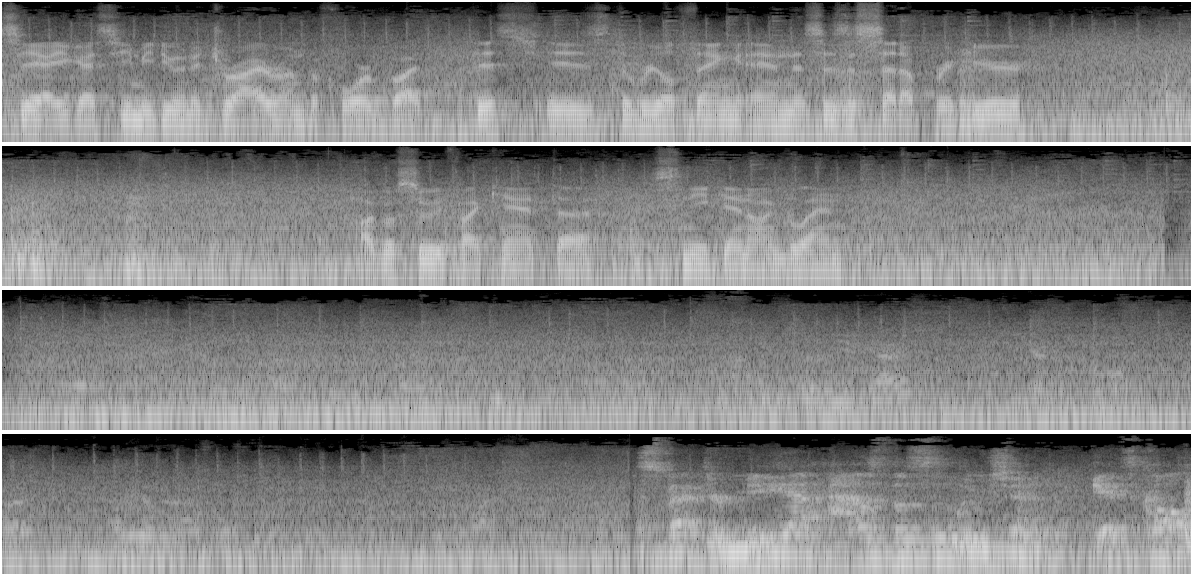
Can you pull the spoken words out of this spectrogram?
So yeah, you guys see me doing a dry run before, but this is the real thing and this is a setup right here. I'll go see if I can't uh, sneak in on Glenn. Spectre Media has the solution. It's called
